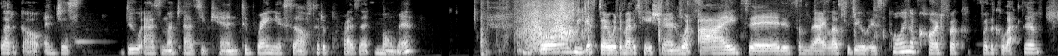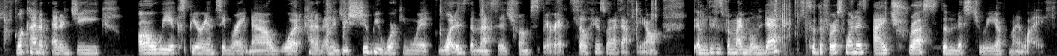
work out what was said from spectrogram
let it go and just do as much as you can to bring yourself to the present moment before we get started with the meditation, what I did is something that I love to do is pulling a card for for the collective. What kind of energy are we experiencing right now? What kind of energy should be working with? What is the message from spirit? So here's what I got for y'all. And this is from my moon deck. So the first one is I trust the mystery of my life.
